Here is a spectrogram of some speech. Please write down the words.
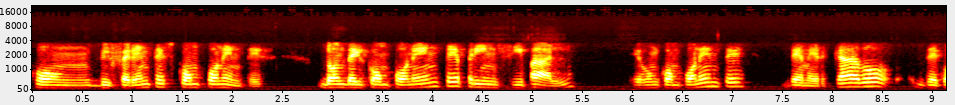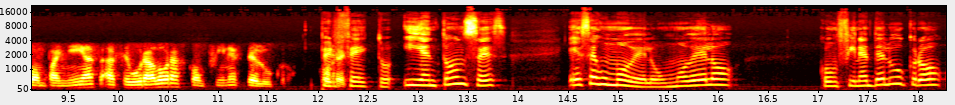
con diferentes componentes, donde el componente principal es un componente de mercado de compañías aseguradoras con fines de lucro. Perfecto. Y entonces, ese es un modelo, un modelo con fines de lucro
